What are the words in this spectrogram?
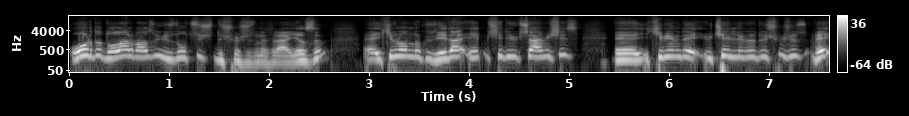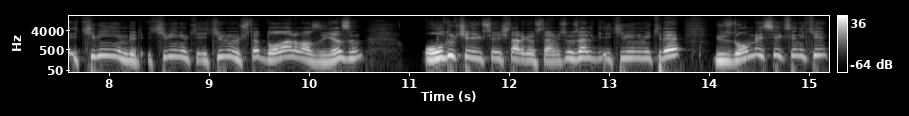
Orada dolar bazlı %33 düşmüşüz mesela yazın. E, 2019 7.77 yükselmişiz. E, 2020'de 3.51 düşmüşüz ve 2021, 2022, 2023'te dolar bazlı yazın oldukça yükselişler göstermiş. Özellikle 2022'de %15.82, e,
